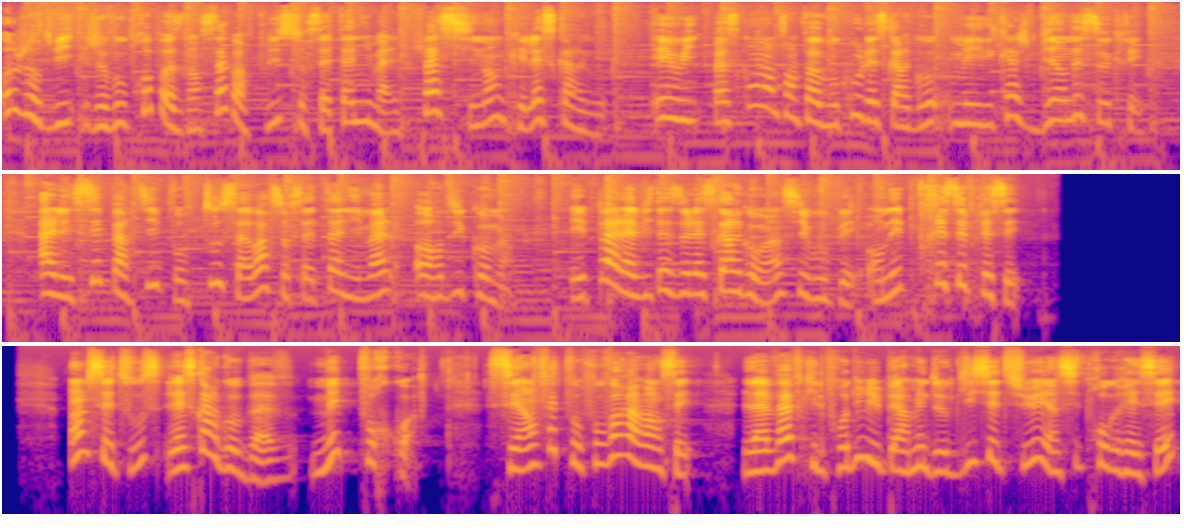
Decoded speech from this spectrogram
Aujourd'hui, je vous propose d'en savoir plus sur cet animal fascinant qu'est l'escargot. Et oui, parce qu'on n'entend pas beaucoup l'escargot, mais il cache bien des secrets. Allez, c'est parti pour tout savoir sur cet animal hors du commun. Et pas à la vitesse de l'escargot, hein, s'il vous plaît, on est pressé pressé. On le sait tous, l'escargot bave. Mais pourquoi? C'est en fait pour pouvoir avancer. La bave qu'il produit lui permet de glisser dessus et ainsi de progresser,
